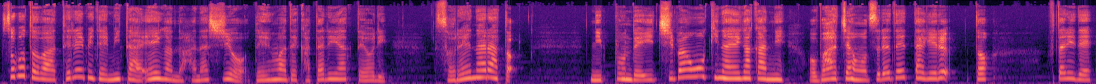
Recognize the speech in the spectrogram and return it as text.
祖母とはテレビで見た映画の話を電話で語り合っており、それならと、日本で一番大きな映画館におばあちゃんを連れてってあげると、二人で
